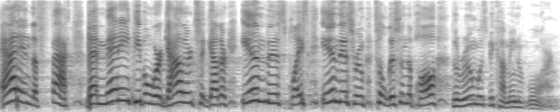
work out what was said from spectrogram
Add in the fact that many people were gathered together in this place, in this room, to listen to Paul. The room was becoming warm.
